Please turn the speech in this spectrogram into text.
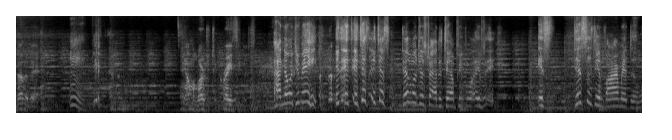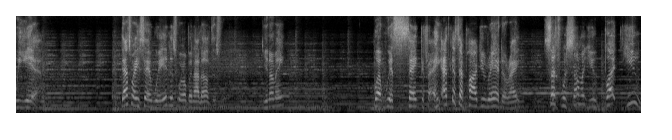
none of that? Mm. See, I'm allergic to craziness. I know what you mean. It, it, it just it just Devil just trying to tell people if it, it's this is the environment that we in. That's why he said we're in this world but not of this world. You know what I mean? But we're sanctified. I guess that part you read though, right? Such were some of you, but you.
